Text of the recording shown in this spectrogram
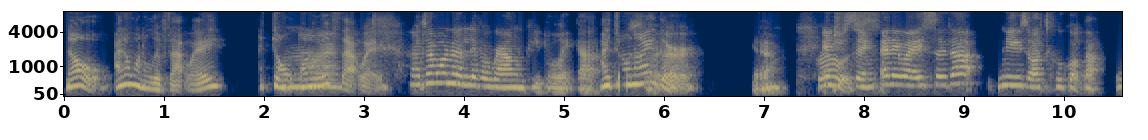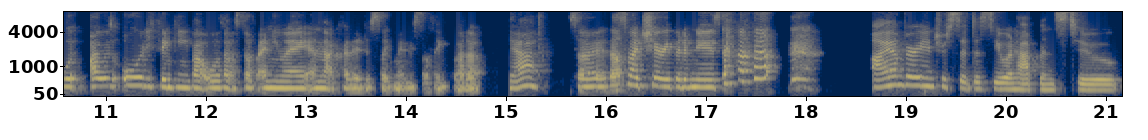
no i don't want to live that way i don't want to live that way I don't want to live around people like that. i don't So, either Yeah. Gross. Interesting. Anyway, so that news article got that. i was already thinking about all of that stuff anyway, and that kind of just like made me start thinking about it. yeah So that's my cheery bit of news. I am very interested to see what happens to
